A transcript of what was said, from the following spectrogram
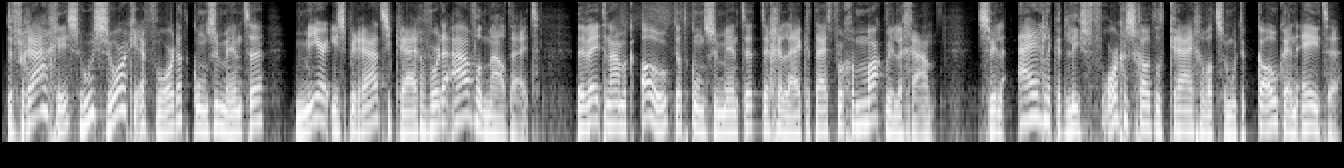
De vraag is, hoe zorg je ervoor dat consumenten meer inspiratie krijgen voor de avondmaaltijd? We weten namelijk ook dat consumenten tegelijkertijd voor gemak willen gaan. Ze willen eigenlijk het liefst voorgeschoteld krijgen wat ze moeten koken en eten.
